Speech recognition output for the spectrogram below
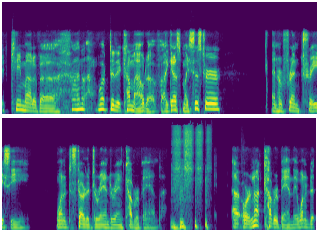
it came out of a I don't, what did it come out of? I guess my sister and her friend Tracy wanted to start a Duran Duran cover band, uh, or not cover band. They wanted to.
